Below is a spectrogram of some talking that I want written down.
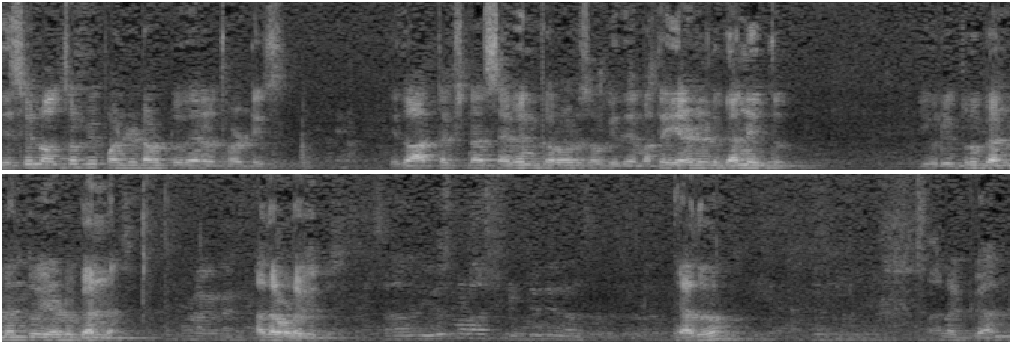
this will also be pointed out to their authorities ಇದು ಆದ ತಕ್ಷಣ ಸೆವೆನ್ ಕರೋರ್ಸ್ ಹೋಗಿದೆ. ಮತ್ತೆ ಎರಡೆರಡು ಗನ್ ಇತ್ತು. ಇವರಿಬ್ರು ಗನ್ಮೆಂದು ಎರಡು ಗನ್ ಅದರೊಳಗಿದ್ದು. ಯಾವುದು? ಅಲ್ಲ ಗನ್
